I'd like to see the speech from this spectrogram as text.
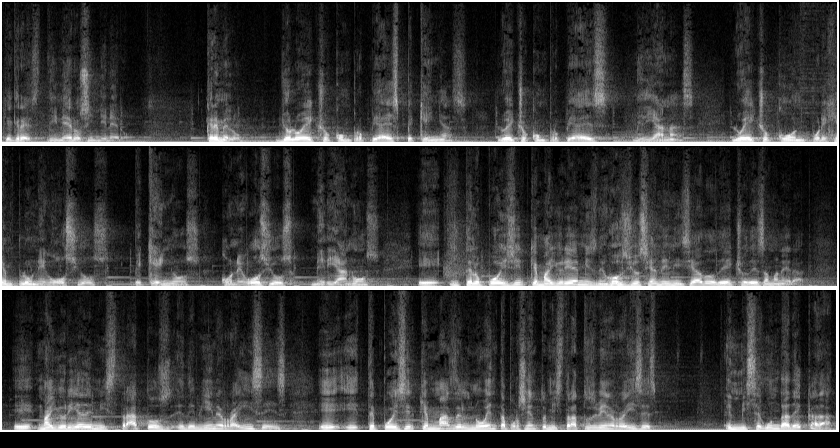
¿qué crees? Dinero sin dinero. Créemelo, yo lo he hecho con propiedades pequeñas, lo he hecho con propiedades medianas, lo he hecho con, por ejemplo, negocios pequeños, con negocios medianos, eh, y te lo puedo decir que mayoría de mis negocios se han iniciado de hecho de esa manera. Eh, mayoría de mis tratos de bienes raíces, eh, te puedo decir que más del 90% de mis tratos de bienes raíces en mi segunda década.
